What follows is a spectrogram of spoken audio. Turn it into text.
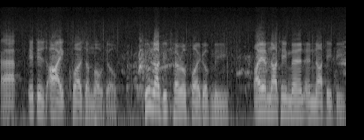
Uh, It is I, Quasimodo. Do not be terrified of me. I am not a man and not a beast.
